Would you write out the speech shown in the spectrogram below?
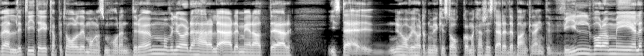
väldigt lite eget kapital och det är många som har en dröm och vill göra det här eller är det mer att det är stä- nu har vi hört att mycket i Stockholm, men kanske i städer där bankerna inte vill vara med eller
